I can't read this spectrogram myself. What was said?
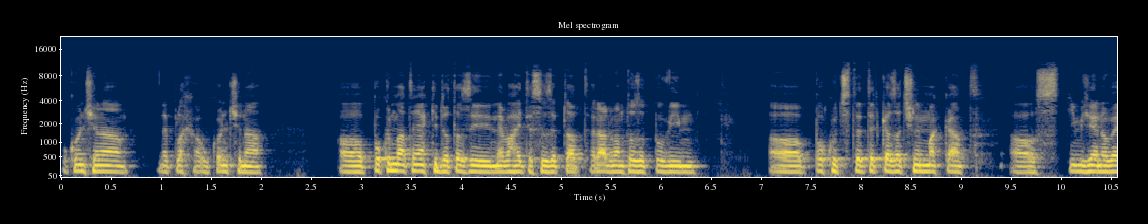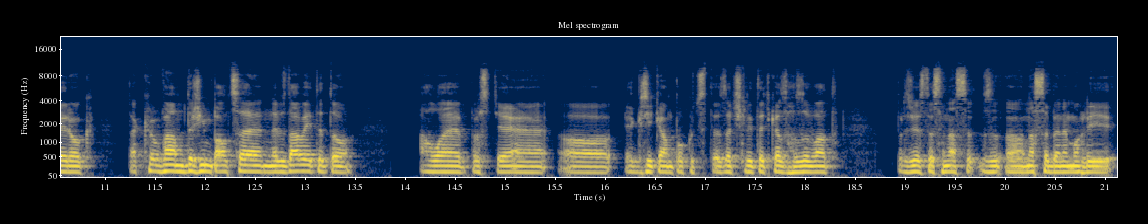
ukončena, neplecha ukončena. Pokud máte nějaké dotazy, neváhejte se zeptat, rád vám to zodpovím. Pokud jste teďka začali makat s tím, že je nový rok, tak vám držím palce, nevzdávejte to, ale prostě, jak říkám, pokud jste začali teďka zhazovat, protože jste se na, se, na sebe nemohli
